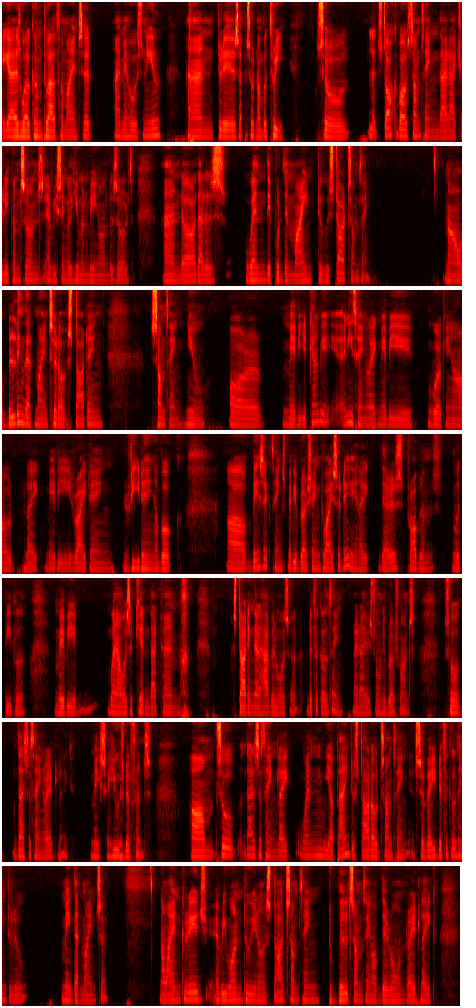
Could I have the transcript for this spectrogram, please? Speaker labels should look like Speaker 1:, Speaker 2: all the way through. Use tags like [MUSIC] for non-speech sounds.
Speaker 1: Hey guys, welcome to Alpha Mindset. I'm your host Neel, and today is episode number three. So, let's talk about something that actually concerns every single human being on this earth, and uh, that is when they put their mind to start something. Now, building that mindset of starting something new, or maybe it can be anything like maybe working out, like maybe writing, reading a book, uh, basic things, maybe brushing twice a day. Like there's problems with people. Maybe when I was a kid that time, [LAUGHS] starting that habit was a difficult thing, right? I used to only brush once. So that's the thing, right? Like makes a huge difference. Um, so that is the thing. Like when we are planning to start out something, it's a very difficult thing to do make that mindset. Now i encourage everyone to you know start something to build something of their own right? Like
